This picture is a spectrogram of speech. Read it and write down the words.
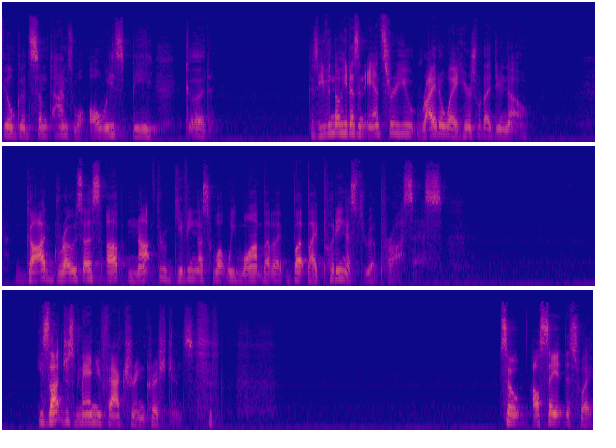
feel good sometimes, will always be good. Because even though He doesn't answer you right away, here's what I do know God grows us up not through giving us what we want, but by, but by putting us through a process. He's not just manufacturing Christians. so I'll say it this way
